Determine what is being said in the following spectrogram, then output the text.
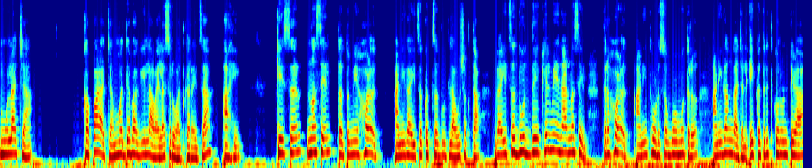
मुलाच्या कपाळाच्या मध्यभागी लावायला सुरुवात करायचा. आहे. केसर नसेल तर तुम्ही हळद आणि गाईचं कच्चं दूध लावू शकता. गाईचं दूध देखील मिळणार नसेल तर हळद आणि थोडंसं गोमूत्र आणि गंगाजल एकत्रित करून टिळा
